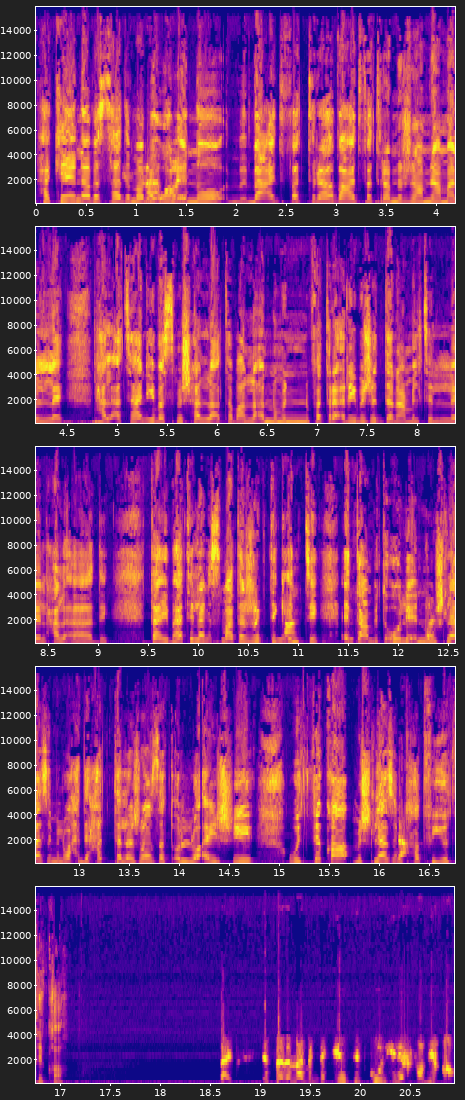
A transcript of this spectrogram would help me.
حكينا بس هذا ما لا، بيقول إنه بعد فترة بعد فترة بنرجع بنعمل حلقة تانية بس مش هلأ طبعا لأنه من فترة قريبة جدا عملت ال- الحلقة هذه. طيب هاتي لنسمع تجربتك أنت. أنت عم بتقولي إنه مش لازم الوحدة حتى لجوزها تقول له أي شيء والثقة مش لازم تحط فيه ثقة. طيب هسه لما بدك أنت تكون لك صديقة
